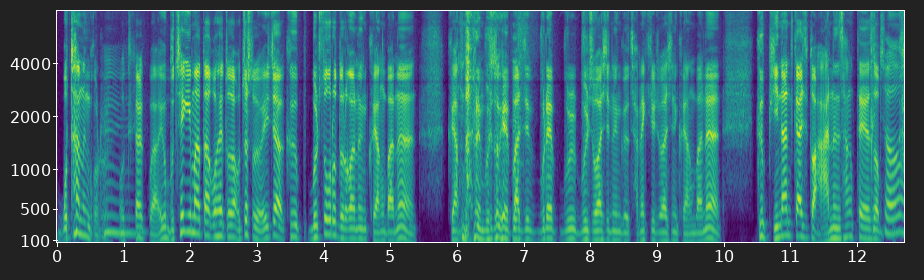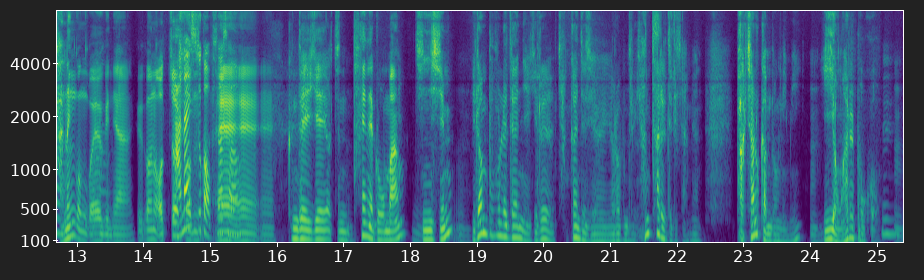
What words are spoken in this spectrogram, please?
못하는 거를 음. 어떻게 할 거야 이거 무책임하다고 해도 어쩔 수 없어요 이제 그 물속으로 들어가는 그 양반은 그 양반은 물속에 빠진 물에 물 물 좋아하시는 그 자매길 좋아하시는 그 양반은 그 비난까지도 아는 상태에서 그쵸. 가는 건 거예요 어. 그냥 그거는 어쩔 안수할 없- 수가 없어서. 예, 예, 예. 근데 이게 어떤 타인의 로망, 진심 음. 이런 부분에 대한 얘기를 잠깐 이제 여러분들에게 현타를 드리자면 박찬욱 감독님이 음. 이 영화를 보고 음.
